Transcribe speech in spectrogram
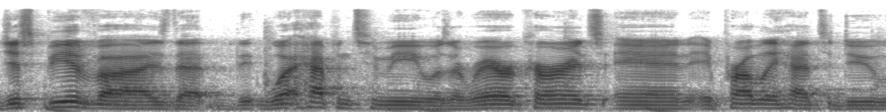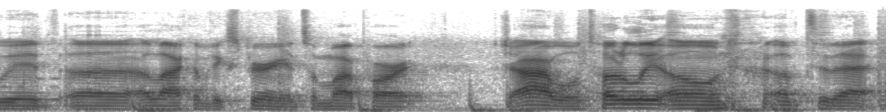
Just be advised that what happened to me was a rare occurrence and it probably had to do with uh, a lack of experience on my part, which I will totally own up to that.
